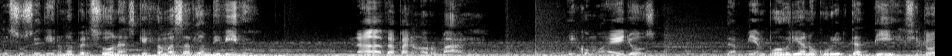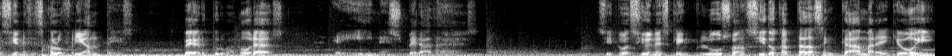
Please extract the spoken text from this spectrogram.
le sucedieron a personas que jamás habían vivido nada paranormal. Y como a ellos, también podrían ocurrirte a ti situaciones escalofriantes, perturbadoras e inesperadas. Situaciones que incluso han sido captadas en cámara y que hoy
